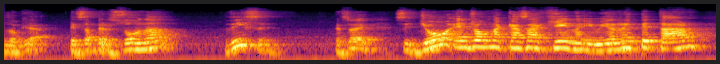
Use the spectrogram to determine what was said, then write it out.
lo que esa persona dice. Eso es, si yo entro a una casa ajena y voy a respetar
